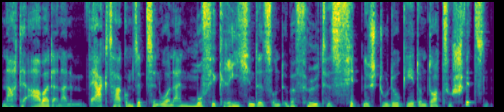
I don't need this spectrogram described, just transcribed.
nach der Arbeit an einem Werktag um 17 Uhr in ein muffig riechendes und überfülltes Fitnessstudio geht, um dort zu schwitzen.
